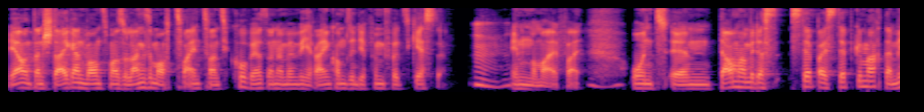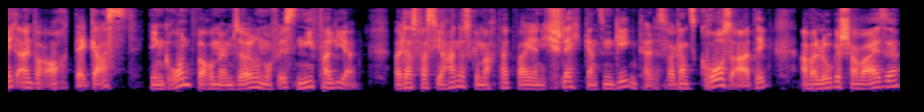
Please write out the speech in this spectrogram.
ja, und dann steigern wir uns mal so langsam auf 22 Kurve, sondern wenn wir hier reinkommen, sind hier 45 Gäste. Mhm. im Normalfall. Mhm. Und ähm, darum haben wir das Step by Step gemacht, damit einfach auch der Gast den Grund, warum er im Söringhof ist, nie verliert. Weil das, was Johannes gemacht hat, war ja nicht schlecht, ganz im Gegenteil. Das war ganz großartig, aber logischerweise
